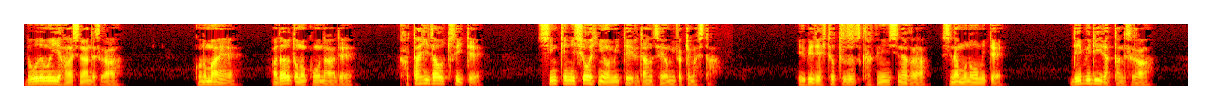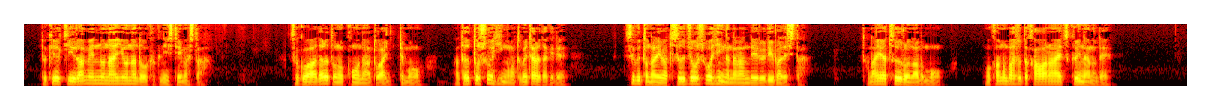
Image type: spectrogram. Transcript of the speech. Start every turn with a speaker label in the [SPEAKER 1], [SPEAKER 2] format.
[SPEAKER 1] どうでもいい話なんですが、この前、アダルトのコーナーで、片膝をついて、真剣に商品を見ている男性を見かけました。指で一つずつ確認しながら品物を見て、DVD だったんですが、時々裏面の内容などを確認していました。そこはアダルトのコーナーとは言っても、アダルト商品がまとめてあるだけで、すぐ隣は通常商品が並んでいる売り場でした。棚や通路なども他の場所と変わらない作りなので、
